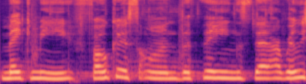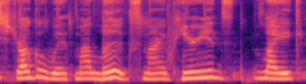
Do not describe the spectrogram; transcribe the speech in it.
make me focus on the things that I really struggle with, my looks, my appearance, like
